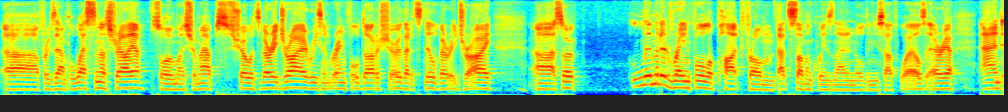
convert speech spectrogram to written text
uh, for example, Western Australia, soil moisture maps show it's very dry. Recent rainfall data show that it's still very dry. Uh, so limited rainfall apart from that southern Queensland and northern New South Wales area. And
